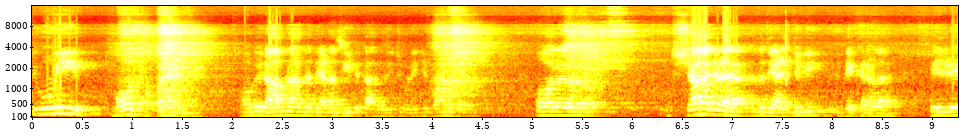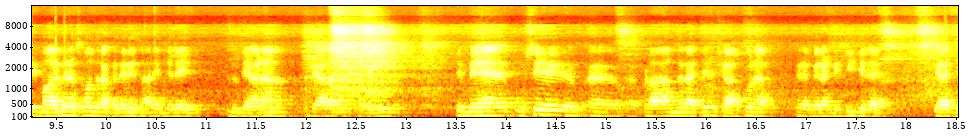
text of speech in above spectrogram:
ਤੇ ਉਹ ਵੀ ਬਹੁਤ ਅਪਰ ਹੈਂਡ ਨੇ। ਉਹ ਵੀ ਆਰਾਮ ਨਾਲ ਲੁਧਿਆਣਾ ਸੀਟ ਕਾਂਗਰਸ ਦੀ ਚੋਰੀ 'ਚ ਪਾਉਣਗੇ ਔਰ ਉਤਸ਼ਾਹ ਜਿਹੜਾ ਲੁਧਿਆਣੇ 'ਚ ਵੀ ਦੇਖਣ ਵਾਲਾ ਹੈ ਇਹ ਜਿਹੜੇ ਮਾਲਵੇ ਨਾਲ ਸੰਬੰਧ ਰੱਖਦੇ ਨੇ ਸਾਰੇ ਜ਼ਿਲ੍ਹੇ ਲੁਧਿਆਣਾ ਪਟਿਆਲਾ ਤੇ ਸੰਗਰੂਰ ਤੇ ਮੈਂ ਉਸੇ ਪੜਾਅ ਅੰਦਰ ਅੱਜ ਹੁਸ਼ਿਆਰਪੁਰ ਆ ਜਿਹੜਾ ਮੇਰਾ ਨਿੱਜੀ ਜ਼ਿਲ੍ਹਾ ਹੈ ਤੇ ਅੱਜ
